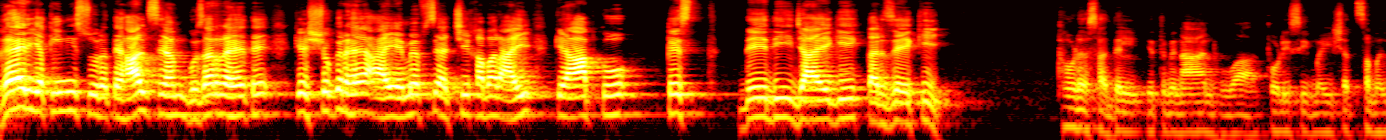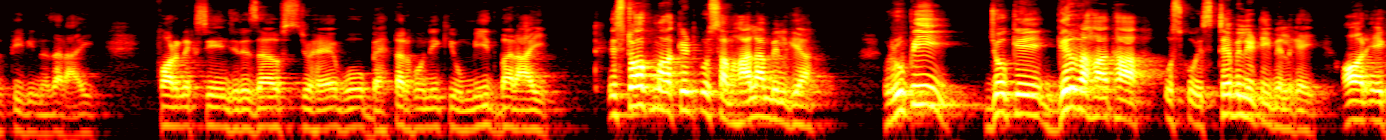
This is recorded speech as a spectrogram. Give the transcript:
गैर यकीनी सूरत हाल से हम गुजर रहे थे कि शुक्र है आईएमएफ से अच्छी खबर आई कि आपको किस्त दे दी जाएगी कर्जे की। थोड़ा सा दिल इतमान हुआ, थोड़ी सी मीशत संभलती भी नज़र आई। फॉरेन एक्सचेंज रिजर्व्स जो है वो बेहतर होने की उम्मीद बर आई। स्टॉक मार्केट को संभाला मिल गया। रुपी जो कि गिर रहा था, उसको स्टेबिलिटी मिल गई और एक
